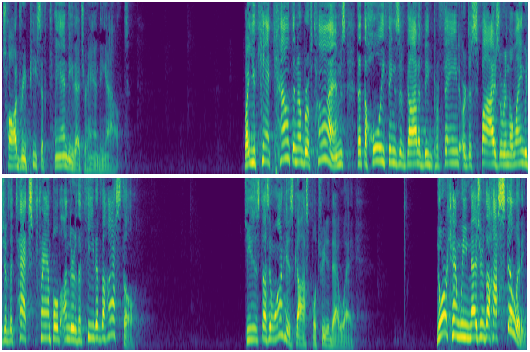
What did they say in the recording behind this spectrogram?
tawdry piece of candy that you're handing out. But you can't count the number of times that the holy things of God have been profaned or despised, or in the language of the text, trampled under the feet of the hostile. Jesus doesn't want his gospel treated that way. Nor can we measure the hostility,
